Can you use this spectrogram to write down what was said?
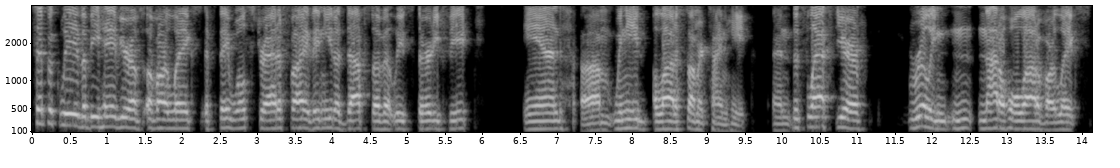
typically the behavior of, of our lakes, if they will stratify, they need a depth of at least 30 feet, and um, we need a lot of summertime heat. And this last year, really n- not a whole lot of our lakes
